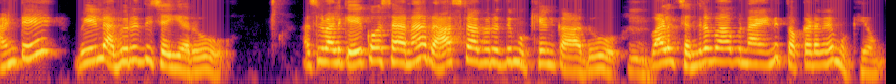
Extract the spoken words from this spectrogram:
అంటే వీళ్ళు అభివృద్ధి చెయ్యరు. అసలు వాళ్ళకి ఏ కోసాన? రాష్ట్ర అభివృద్ధి ముఖ్యం కాదు. వాళ్ళకి చంద్రబాబు నాయుడిని తొక్కడమే ముఖ్యం.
